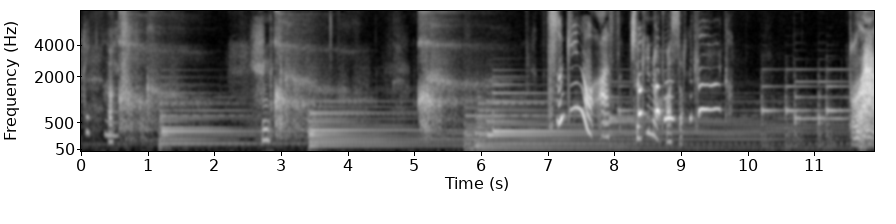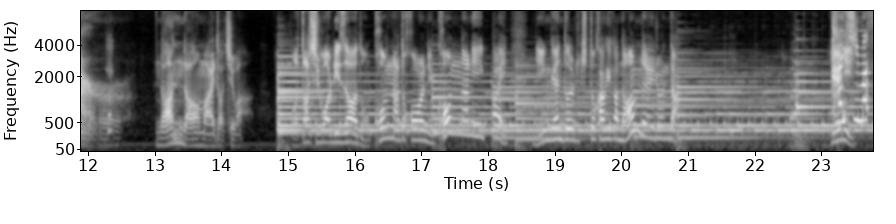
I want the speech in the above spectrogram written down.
はい。あくーんく次の朝。次の朝。なんだお前たちは私はリザードン。こんなところにこんなにいっぱい人間と人影がなんでいるんだ？イエ返リします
